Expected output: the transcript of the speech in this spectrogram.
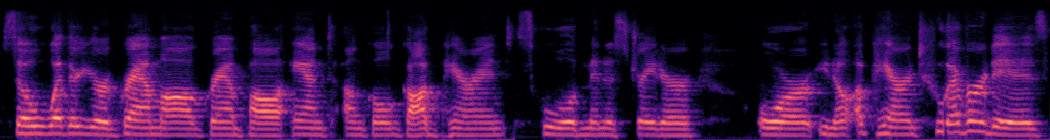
So, whether you're a grandma, grandpa, aunt, uncle, godparent, school administrator, or you know a parent, whoever it is,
